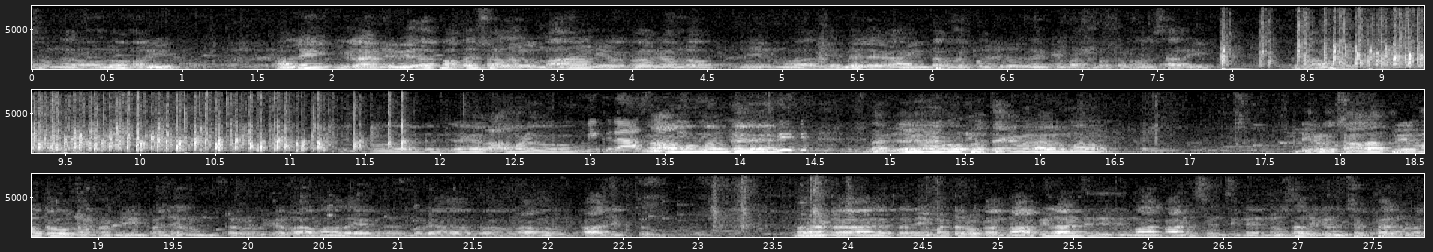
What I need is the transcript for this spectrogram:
సందర్భంలో మరి మళ్ళీ ఇలాంటి వేద పాఠశాలలు మా నియోజకవర్గంలో నేను ఎమ్మెల్యేగా అయిన తర్వాత కొద్ది రోజులకే మరి మొట్టమొదటిసారి రాముడి రామం అంటే దాని నిజంగా నాకు ఒక ప్రత్యేకమైన అభిమానం. ఇక్కడ చాలా ప్రేమతో ఉన్నటువంటి ప్రజలు ఉంటారు. ఇక్కడ రామాలయము మరి రాముడు ప్రాజెక్టు. మరి దాన్ని ఏమంటారు? ఒక నాపి లాంటిది ఇది మా కాన్స్టిట్యున్సీ. నేను ఎన్నోసార్లు ఇక్కడ చెప్పాను కూడా.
